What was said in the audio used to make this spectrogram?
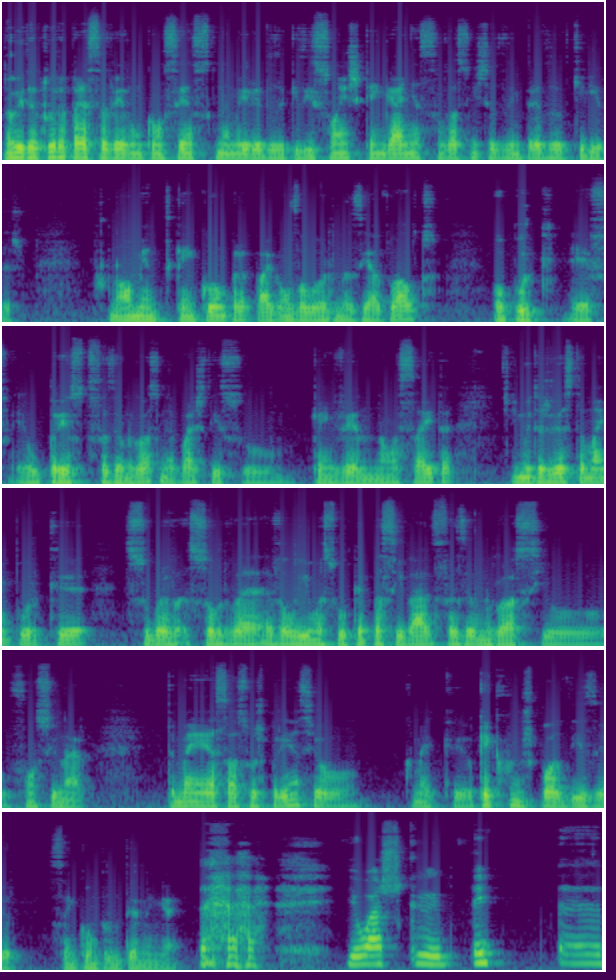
Na literatura parece haver um consenso que na maioria das aquisições quem ganha são os acionistas das empresas adquiridas, porque normalmente quem compra paga um valor demasiado alto, ou porque é, é o preço de fazer o negócio, né? abaixo disso quem vende não aceita, e muitas vezes também porque sobreavaliam a sua capacidade de fazer o negócio funcionar. Também é essa a sua experiência ou como é que, o que é que nos pode dizer sem comprometer ninguém? Eu acho que em- eh,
